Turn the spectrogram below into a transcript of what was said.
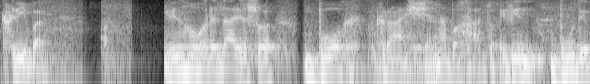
хліба. І він говорить далі, що Бог краще набагато. Він буде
